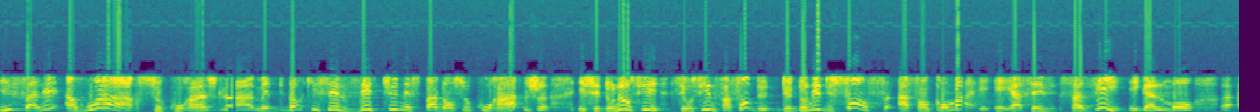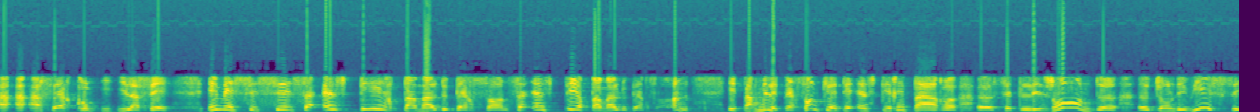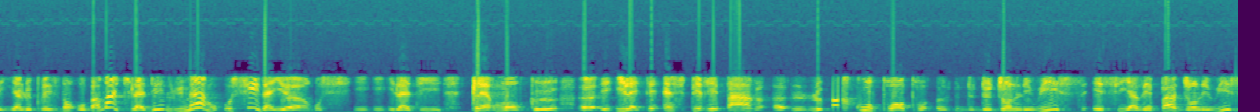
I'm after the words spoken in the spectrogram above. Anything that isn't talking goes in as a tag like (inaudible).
il fallait avoir ce courage-là. Mais donc il s'est vêtu, n'est-ce pas, dans ce courage, et c'est donné aussi, c'est aussi une façon de, donner du sens à son combat et, à sa vie également à, faire comme il, a fait. Et mais ça inspire pas mal de personnes, ça inspire pas mal de personnes. Et parmi les personnes qui ont été inspirées par euh, cette légende, euh, John Lewis, il y a le président Obama qui l'a dit lui-même aussi d'ailleurs. Aussi, il, a dit clairement que euh, il a été inspiré par le parcours propre de, John Lewis. Et s'il n'y avait pas John Lewis,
